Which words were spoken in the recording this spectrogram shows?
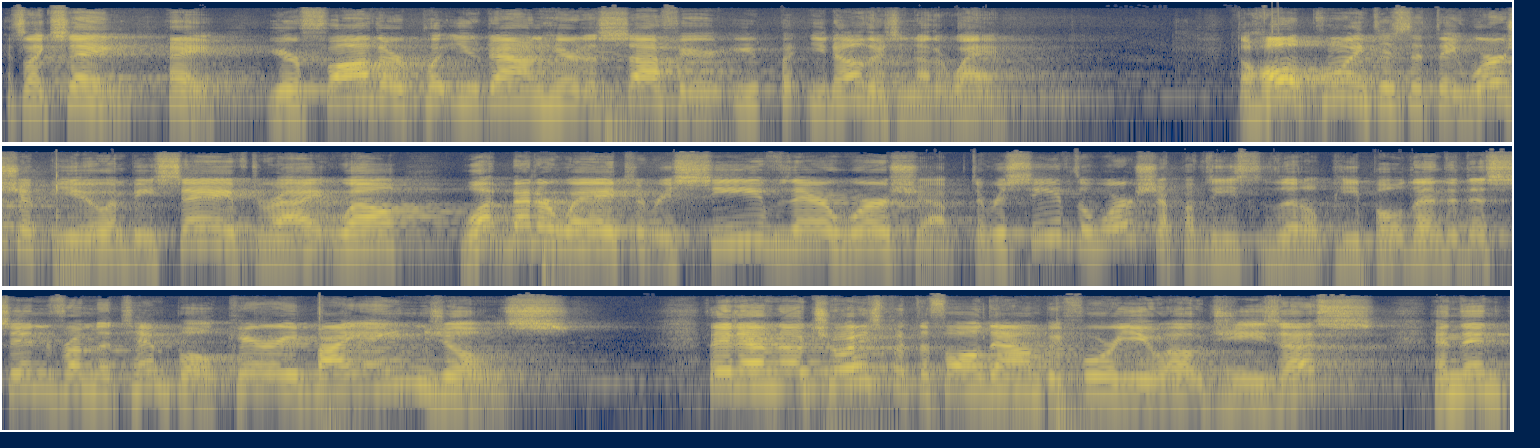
It's like saying, hey, your Father put you down here to suffer, you, but you know there's another way. The whole point is that they worship you and be saved, right? Well, what better way to receive their worship, to receive the worship of these little people, than to descend from the temple carried by angels? They'd have no choice but to fall down before you, oh Jesus. And then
